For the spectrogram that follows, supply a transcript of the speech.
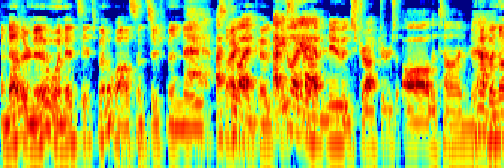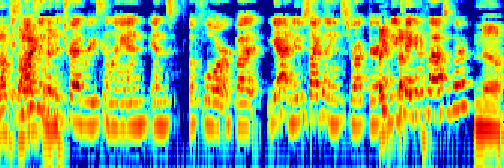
Another new one. It's it's been a while since there's been new I feel cycling like coaches. I feel like Yeah. they have new instructors all the time now. yeah, but not It's mostly been cycling. the tread recently and, and the, the floor. But yeah, new cycling instructor. Like, have you uh, taken a class with her? no.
